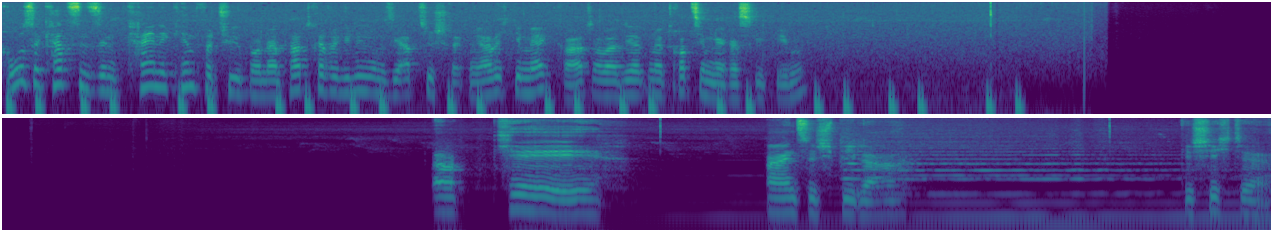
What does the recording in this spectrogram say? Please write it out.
Große Katzen sind keine Kämpfertypen und ein paar Treffer genügen, um sie abzuschrecken. Ja, habe ich gemerkt gerade, aber die hat mir trotzdem den Rest gegeben. Okay. Einzelspieler. Geschichte.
